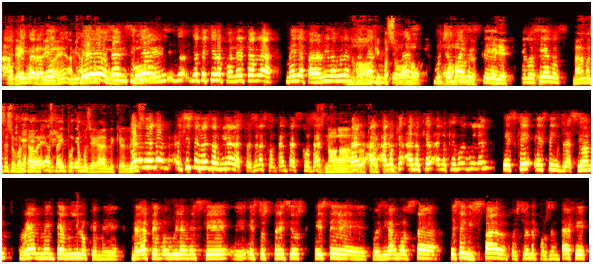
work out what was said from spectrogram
Ah, eh, de ok, ahí para bueno, arriba, ve, ¿eh? A mí, a ve, mí no o sea, ni siquiera, yo, yo te quiero poner tabla media para arriba, William, tú No, estás ¿qué mucho pasó? más, mucho No, más no. este, Oye, en los cielos. Nada más eso faltaba, ¿eh? Hasta ahí podíamos llegar, mi querido Luis. Bueno, mira, no, el chiste no es dormir a las personas con tantas cosas. Pues no, a, claro a lo que, a lo que a lo que voy, William, es que esta inflación realmente a mí lo que me, me da temor, William, es que eh, estos precios, este, pues digamos, esta, este disparo en cuestión de porcentaje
